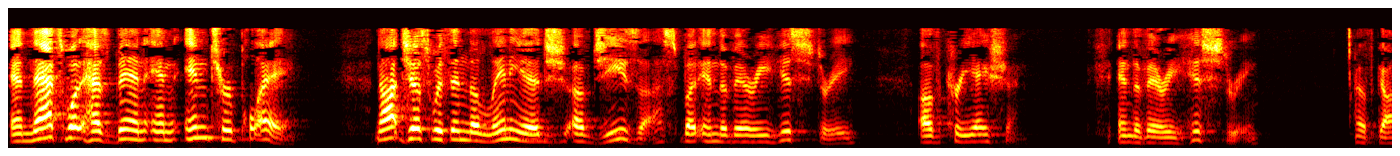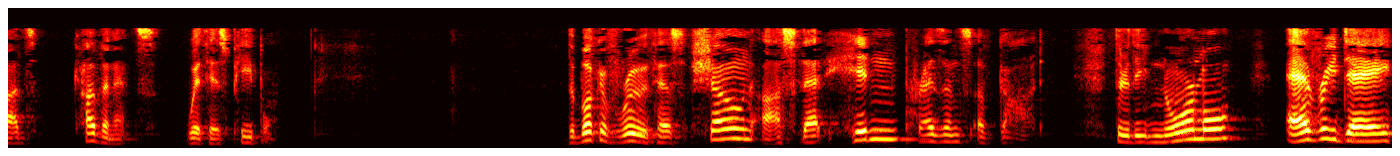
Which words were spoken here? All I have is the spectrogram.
And that's what has been in interplay not just within the lineage of Jesus, but in the very history of creation, in the very history of God's covenants with his people. The book of Ruth has shown us that hidden presence of God through the normal, everyday,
